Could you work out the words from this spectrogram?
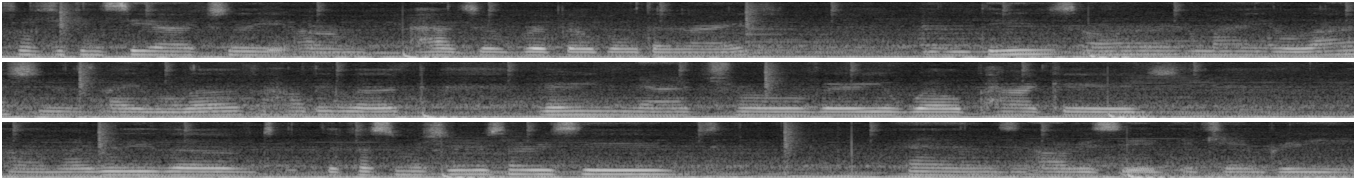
So as you can see I actually um, had to rip open with a knife and these are my lashes. I love how they look. Very natural very well packaged. Um, I really loved customer service I received, and obviously it, it came pretty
